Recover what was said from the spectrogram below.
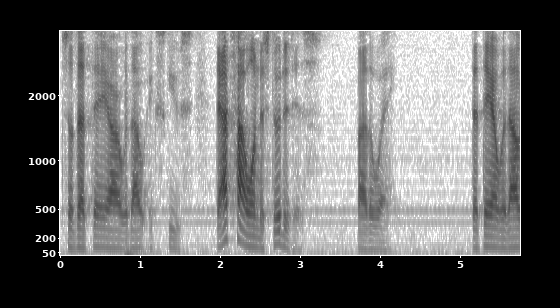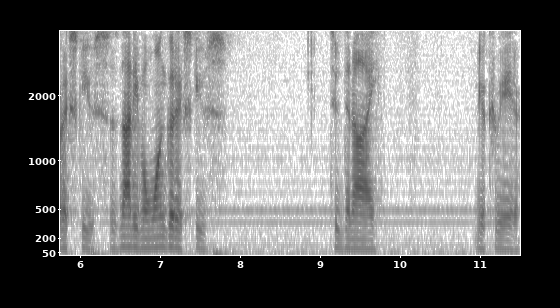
so that they are without excuse. That's how understood it is, by the way, that they are without excuse. There's not even one good excuse to deny your Creator.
